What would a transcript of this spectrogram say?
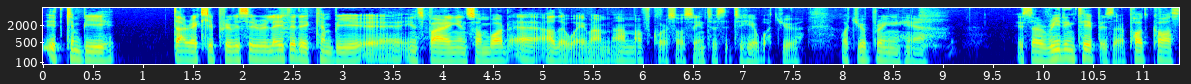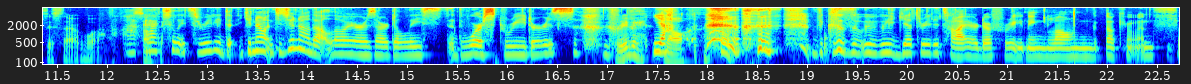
It can be directly privacy related. It can be uh, inspiring in somewhat uh, other way. I'm, I'm of course also interested to hear what you what you're bringing here. Is there a reading tip? Is there a podcast? Is there what? Actually, it's really you know. Did you know that lawyers are the least, the worst readers? Really? yeah. because we, we, get really tired of reading long documents,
